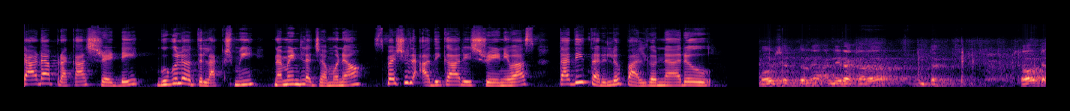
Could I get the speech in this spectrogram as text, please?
టాడా ప్రకాష్ రెడ్డి గుగులోతు లక్ష్మి నమిండ్ల జమున స్పెషల్ అధికారి శ్రీనివాస్ తదితరులు పాల్గొన్నారు. భవిష్యత్తులో అన్ని రకాల ఉంటుంది కాబట్టి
